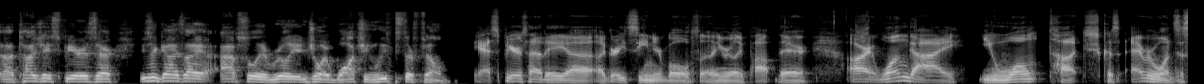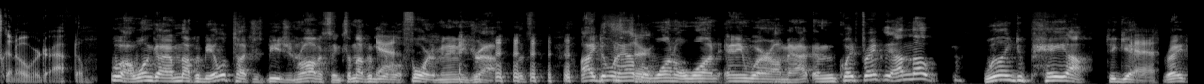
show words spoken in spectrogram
uh, Tyjae Spears. There, these are guys I absolutely really enjoy watching. At least their film. Yeah, Spears had a uh, a great Senior Bowl, so he really popped there. All right, one guy you won't touch because everyone's just going to overdraft him. Well, one guy I'm not going to be able to touch is Bijan Robinson because I'm not going to Yeah. be able to afford him in any draft. Let's- I don't have a true. 101 anywhere I'm at. And quite frankly, I'm not willing to pay up to get Yeah. it, right?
